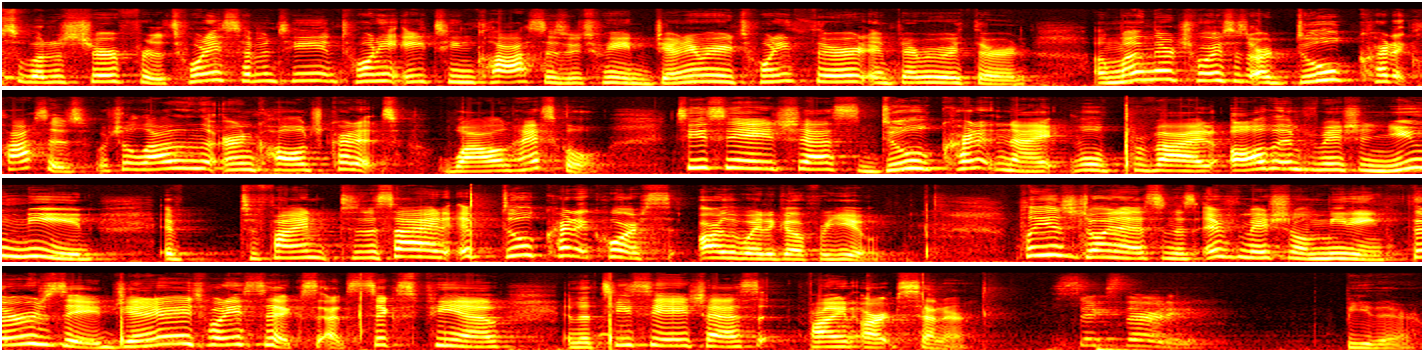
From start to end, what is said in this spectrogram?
Students register for the 2017-2018 classes between January 23rd and February 3rd. Among their choices are dual credit classes, which allow them to earn college credits while in high school. TCHS Dual Credit Night will provide all the information you need if, to, find, to decide if dual credit courses are the way to go for you. Please join us in this informational meeting Thursday, January 26th at 6 p.m. in the TCHS Fine Arts Center. 6.30. Be there.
